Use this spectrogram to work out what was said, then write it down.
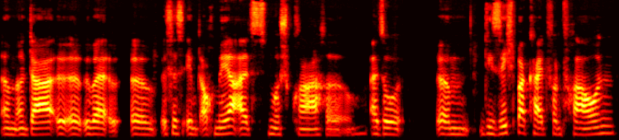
ähm, und da äh, über, äh, ist es eben auch mehr als nur Sprache. Also ähm, die Sichtbarkeit von Frauen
